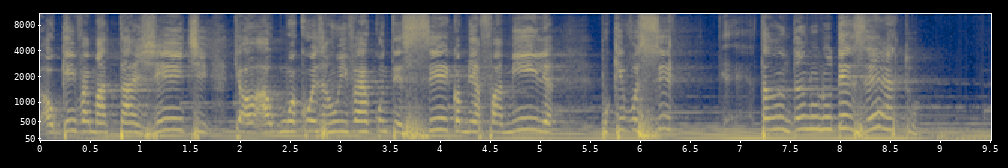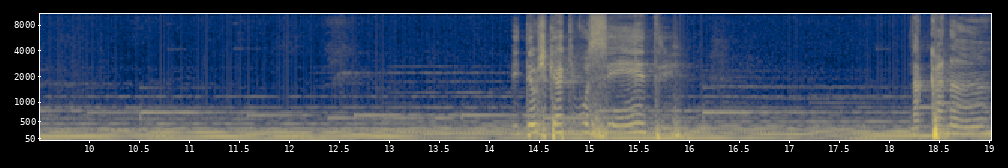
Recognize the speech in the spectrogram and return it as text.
alguém vai matar a gente, que alguma coisa ruim vai acontecer com a minha família? Porque você está andando no deserto. Deus quer que você entre na Canaã.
